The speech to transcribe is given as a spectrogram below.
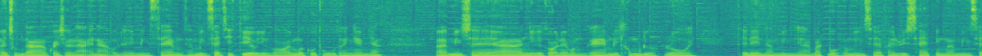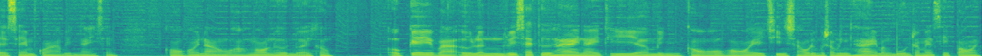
Và chúng ta quay trở lại nào ở đây mình xem xem mình sẽ chỉ tiêu những gói mở cầu thủ thôi anh em nhé à, ờ, mình sẽ à, những cái gói này bằng game thì không được rồi. Thế nên là mình à, bắt buộc là mình sẽ phải reset nhưng mà mình sẽ xem qua ở bên này xem có gói nào à, ngon hơn nữa hay không. Ok, và ở lần reset thứ hai này thì à, mình có gói 96 đến 102 bằng 400 SC point.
